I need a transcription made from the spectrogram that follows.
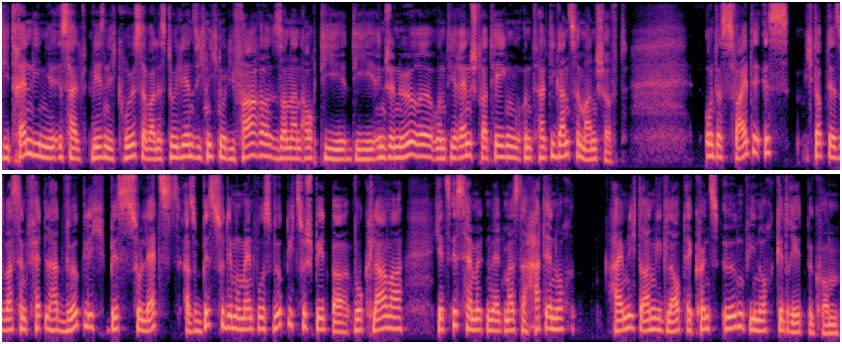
die Trennlinie ist halt wesentlich größer, weil es duellieren sich nicht nur die Fahrer, sondern auch die, die Ingenieure und die Rennstrategen und halt die ganze Mannschaft. Und das zweite ist, ich glaube, der Sebastian Vettel hat wirklich bis zuletzt, also bis zu dem Moment, wo es wirklich zu spät war, wo klar war, jetzt ist Hamilton Weltmeister, hat er noch heimlich dran geglaubt, er könnte es irgendwie noch gedreht bekommen.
